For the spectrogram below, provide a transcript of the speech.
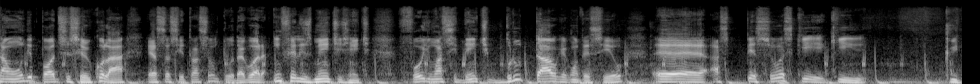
aonde pode se circular essa situação toda. Agora, infelizmente infelizmente, gente, foi um acidente brutal que aconteceu. É, as pessoas que, que que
